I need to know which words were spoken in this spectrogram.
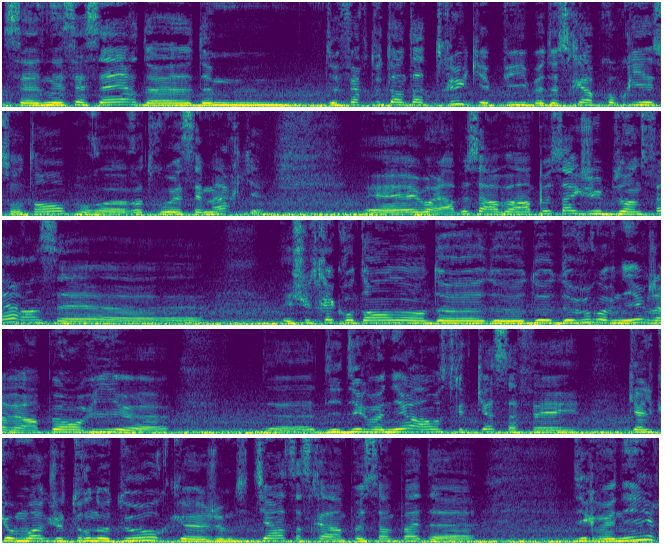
c'est nécessaire de, de, faire tout un tas de trucs et puis bah, de se réapproprier son temps pour euh, retrouver ses marques. Et voilà, bah, c'est un, peu ça que j'ai eu besoin de faire. Hein, euh, et je suis très content de, de vous revenir. J'avais un peu envie d'y revenir hein, au streetcast. Ça fait quelques mois que je tourne autour, que je me dis tiens, ça serait un peu sympa d'y revenir.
